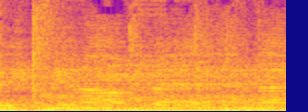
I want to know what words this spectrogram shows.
taking off and I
